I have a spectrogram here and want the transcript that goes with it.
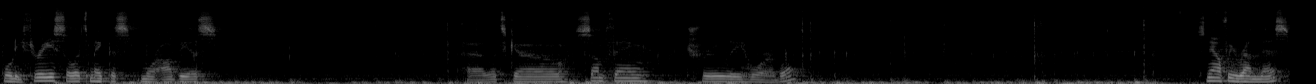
43, so let's make this more obvious. Uh, let's go something truly horrible. So now if we run this,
